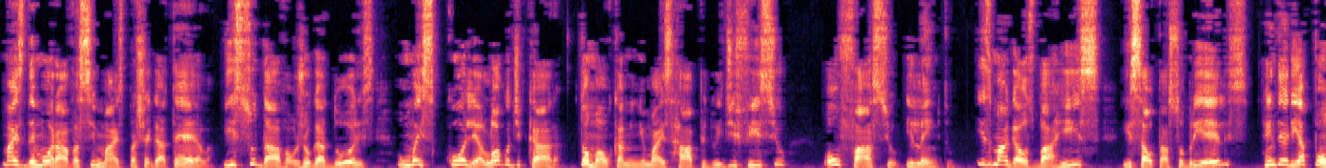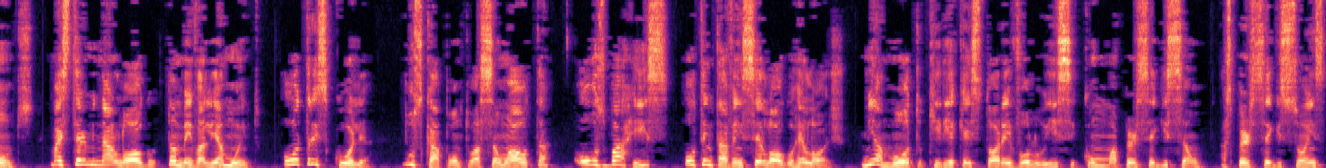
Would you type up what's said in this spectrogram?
mas demorava-se mais para chegar até ela. Isso dava aos jogadores uma escolha logo de cara, tomar o caminho mais rápido e difícil, ou fácil e lento. Esmagar os barris e saltar sobre eles renderia pontos, mas terminar logo também valia muito. Outra escolha, buscar pontuação alta, ou os barris, ou tentar vencer logo o relógio. Miyamoto queria que a história evoluísse como uma perseguição. As perseguições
